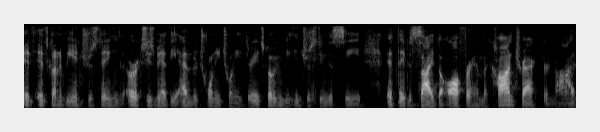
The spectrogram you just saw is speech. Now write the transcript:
it, it's going to be interesting, or excuse me, at the end of 2023, it's going to be interesting to see if they decide to offer him a contract or not.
